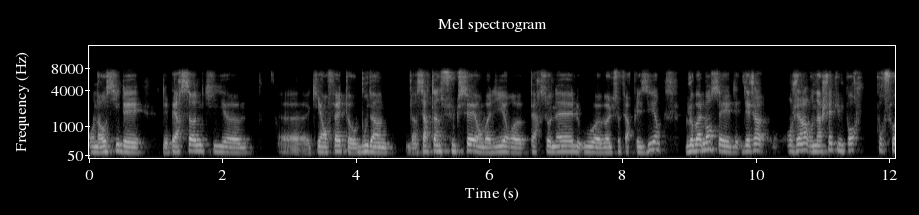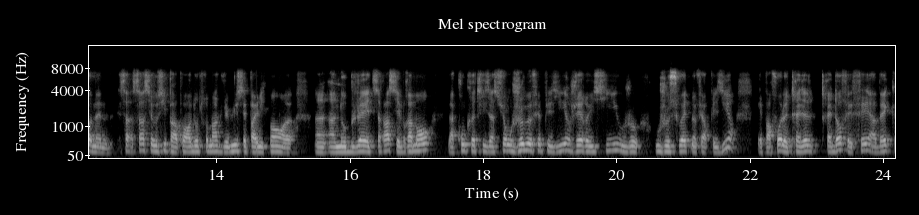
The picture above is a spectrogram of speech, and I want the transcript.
on a aussi des des personnes qui, euh, euh, qui, en fait, au bout d'un certain succès, on va dire, euh, personnel ou veulent se faire plaisir, globalement, c'est déjà, en général, on achète une Porsche pour soi-même. Ça, c'est aussi par rapport à d'autres marques que j'ai vues, ce n'est pas uniquement un, objet, etc. C'est vraiment la concrétisation, je me fais plaisir, j'ai réussi ou je, ou je souhaite me faire plaisir. Et parfois, le trade-off est fait avec,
